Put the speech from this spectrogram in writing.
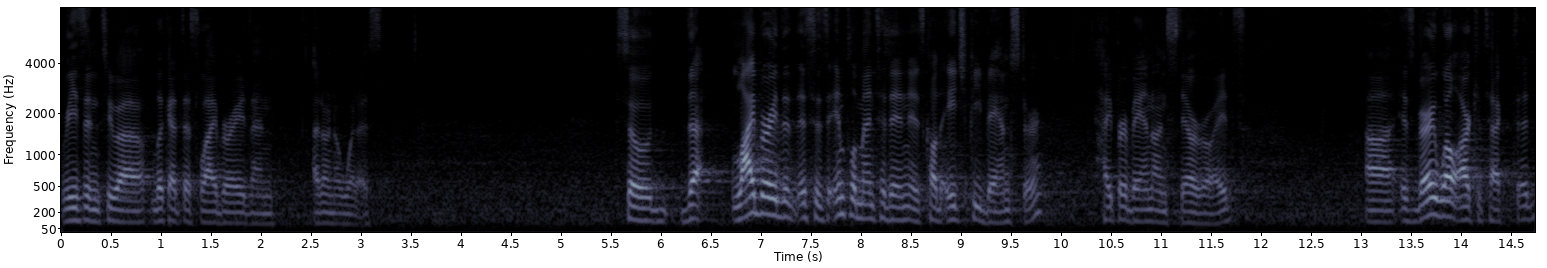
reason to uh, look at this library, then I don't know what is. So the library that this is implemented in is called HP Bandster, Hyperband on steroids. Uh, it's very well architected.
